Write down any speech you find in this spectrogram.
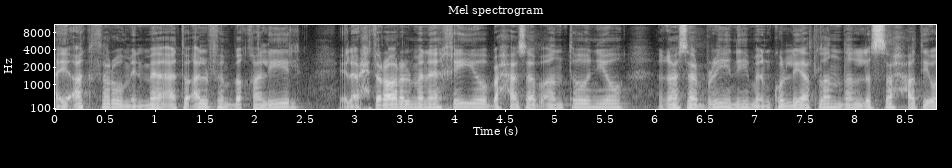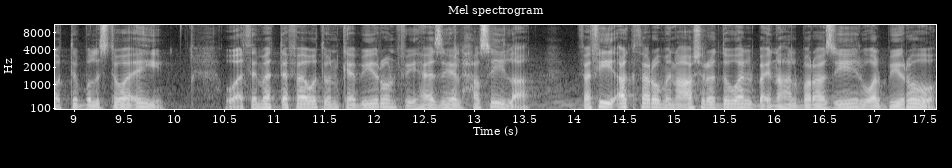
أي أكثر من 100 ألف بقليل إلى الاحترار المناخي بحسب أنطونيو غاسربريني من كلية لندن للصحة والطب الاستوائي. وثمة تفاوت كبير في هذه الحصيلة. ففي أكثر من عشر دول بينها البرازيل والبيرو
